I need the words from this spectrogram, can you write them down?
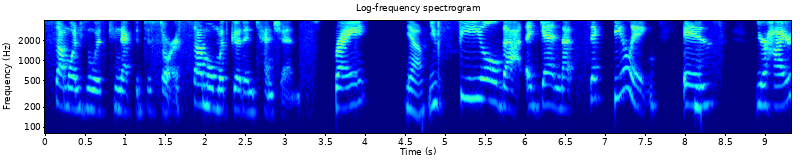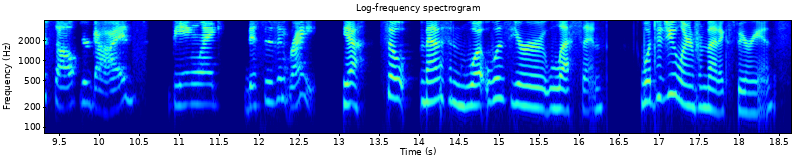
someone who is connected to source, someone with good intentions, right? Yeah. You feel that again, that sick feeling is yeah. your higher self, your guides being like, this isn't right. Yeah. So, Madison, what was your lesson? What did you learn from that experience?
